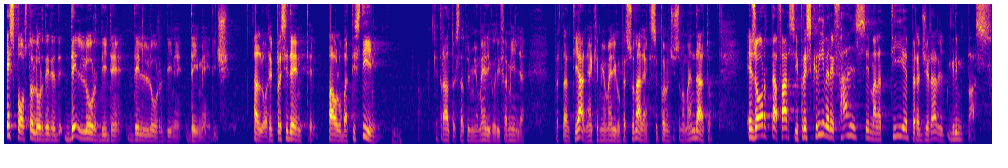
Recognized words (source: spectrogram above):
Esposto all'ordine dell'ordine dell'ordine dei medici. Allora, il presidente Paolo Battistini, che tra l'altro è stato il mio medico di famiglia per tanti anni, anche mio medico personale, anche se poi non ci sono mai andato, esorta a farsi prescrivere false malattie per aggirare il Green Pass.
